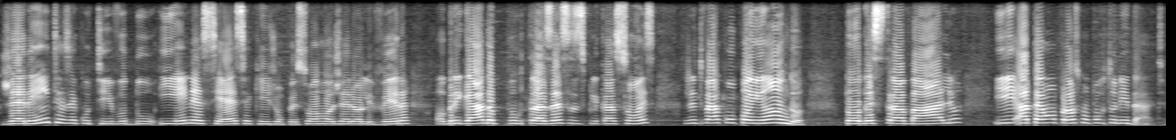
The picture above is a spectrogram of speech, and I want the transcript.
gerente executivo do INSS aqui em João Pessoa, Rogério Oliveira. Obrigada por trazer essas explicações. A gente vai acompanhando todo esse trabalho e até uma próxima oportunidade.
